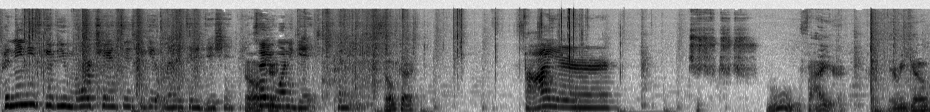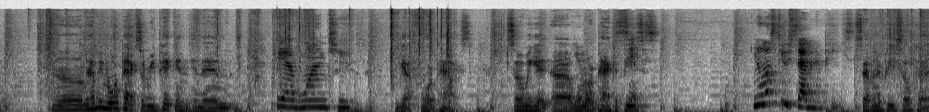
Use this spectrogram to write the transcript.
Paninis give you more chances to get limited edition, Oh, so you want to get paninis. Okay. Fire. Ooh, fire. There we go. Um, how many more packs are we picking? And then We have one, two, we got four packs. So we get uh, one more pack apiece. six. No, let's do seven a piece. Seven a piece, okay.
